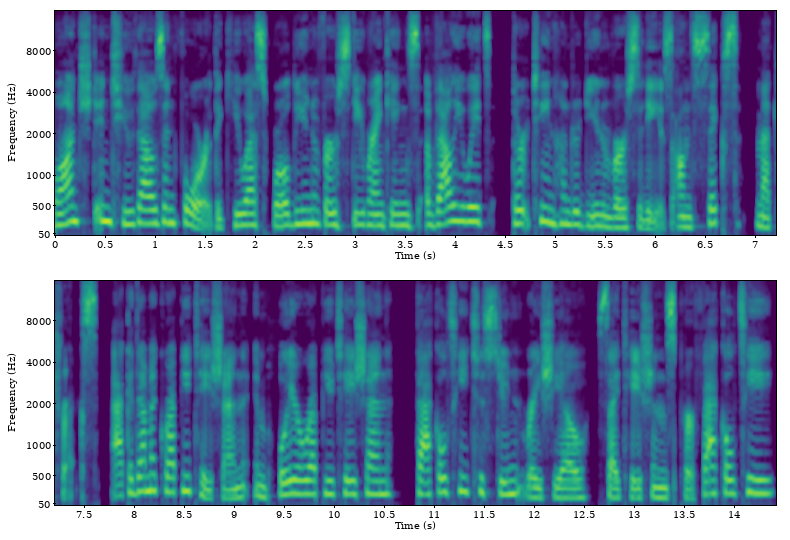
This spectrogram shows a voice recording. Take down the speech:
Launched in 2004, the QS World University Rankings evaluates 1,300 universities on six metrics academic reputation, employer reputation, faculty to student ratio, citations per faculty,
